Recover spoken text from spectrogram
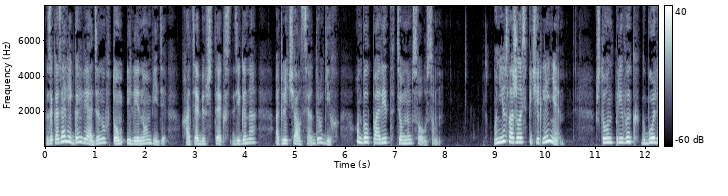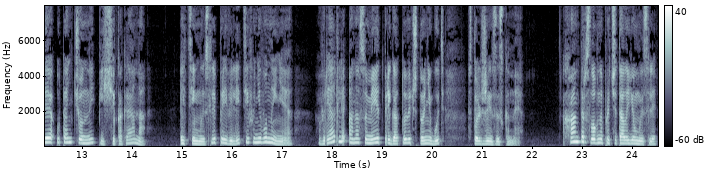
заказали говядину в том или ином виде, хотя бифштекс Дигана отличался от других, он был полит темным соусом. У нее сложилось впечатление, что он привык к более утонченной пище, как и она. Эти мысли привели Тиффани в уныние. Вряд ли она сумеет приготовить что-нибудь столь же изысканное. Хантер словно прочитал ее мысли.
